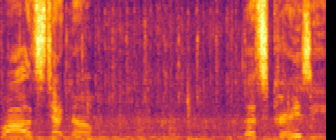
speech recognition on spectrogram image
Wow, it's techno. That's crazy.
